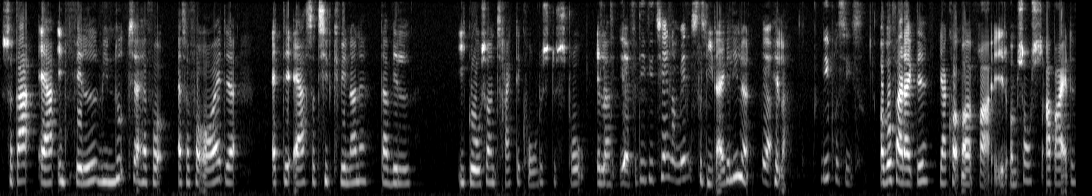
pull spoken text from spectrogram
Så der er en fælde, vi er nødt til at have for, altså for øje der, at det er så tit kvinderne, der vil i gå så en trække det korteste strå, eller Fordi, ja, fordi de tjener mindst. fordi der ikke er ligeløn Ja. heller. Lige præcis. Og hvorfor er der ikke det? Jeg kommer fra et omsorgsarbejde.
